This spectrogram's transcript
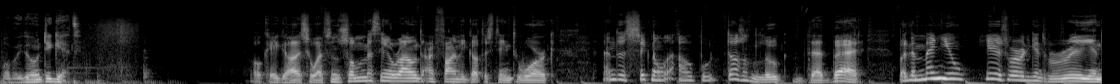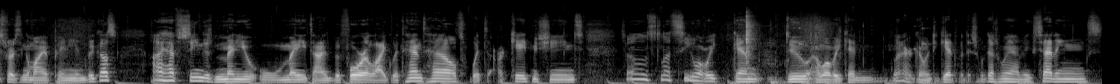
what we're going to get. Okay guys, so after some messing around, I finally got this thing to work, and the signal output doesn't look that bad. But the menu, here's where it gets really interesting in my opinion, because I have seen this menu many times before, like with handhelds, with arcade machines. So let's, let's see what we can do and what we can, what are going to get with this, because we're having settings,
